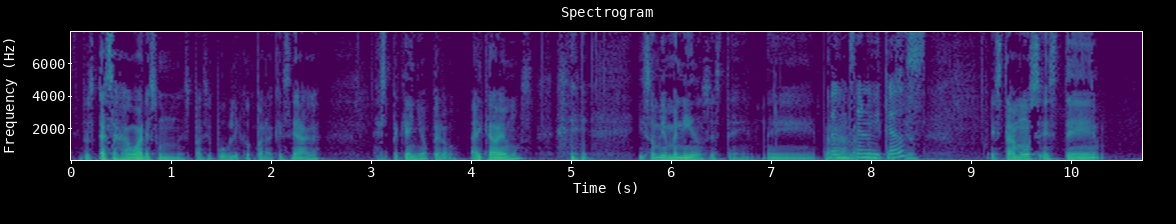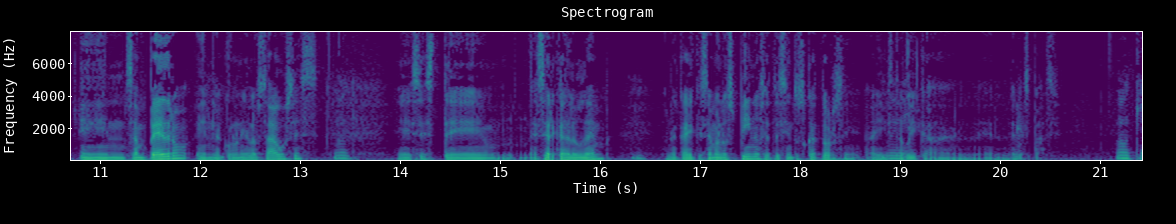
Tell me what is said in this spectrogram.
Entonces, Casa Jaguar es un espacio público para que se haga. Es pequeño, pero ahí cabemos. y son bienvenidos este eh, para ¿Dónde están ubicados? Estamos este en San Pedro, en la colonia Los Sauces. Okay. Es este cerca de la UDEM, una calle que se llama Los Pinos 714, ahí está ubicada el, el, el, espacio. Ok.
